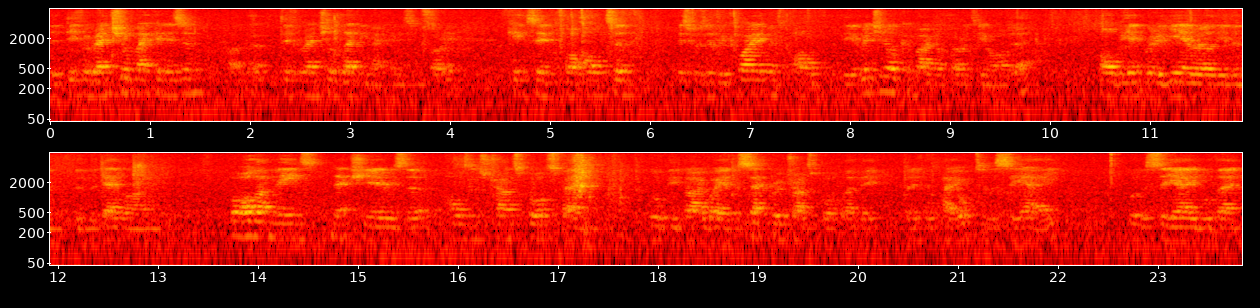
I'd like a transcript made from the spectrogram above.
the differential mechanism, uh, the differential levy mechanism, sorry, kicks in for Halton. This was a requirement of the original combined authority order, albeit we're a year earlier than, than the deadline. But all that means next year is that Halton's transport spend will be by way of a separate transport levy that it will pay up to the CA, but the CA will then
